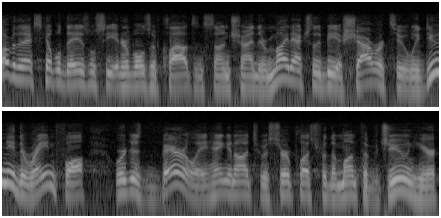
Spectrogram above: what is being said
over the next couple days, we'll see intervals of clouds and sunshine. There might actually be a shower or two. We do need the rainfall. We're just barely hanging on to a surplus for the month of June here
